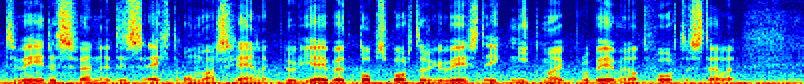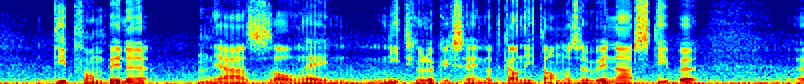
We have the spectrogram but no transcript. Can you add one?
tweede Sven, het is echt onwaarschijnlijk. Ik bedoel, jij bent topsporter geweest, ik niet, maar ik probeer me dat voor te stellen. Diep van binnen ja, zal hij niet gelukkig zijn, dat kan niet anders. Een winnaarstype, uh,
